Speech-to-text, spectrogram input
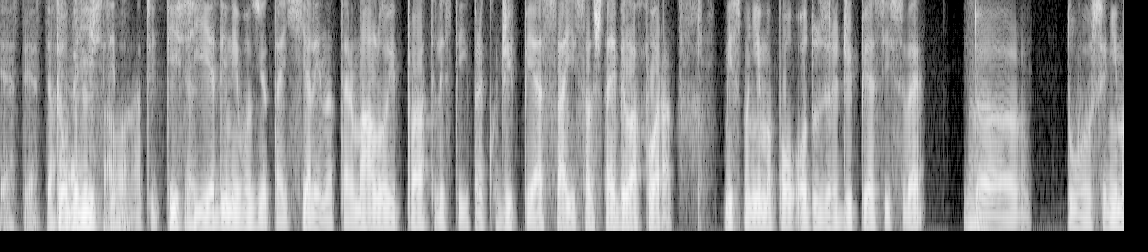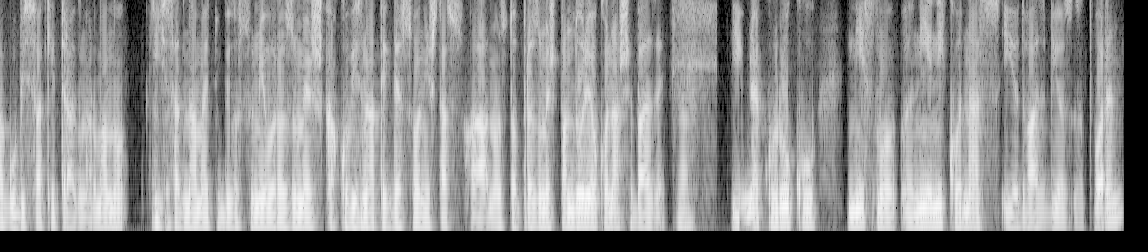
jest, jest, ja To sam je bio istina, znači ti si Jeste. jedini vozio taj heli na termalu i pratili ste ih preko GPS-a i sad šta je bila fora? Mi smo njima po- oduzeli GPS i sve, Da. da, tu se njima gubi svaki trag normalno i Tako. sad nama je tu bilo sumnjivo, razumeš kako vi znate gde su oni, šta su, a non stop razumeš panduri oko naše baze. Da. I u neku ruku nismo, nije niko od nas i od vas bio zatvoren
